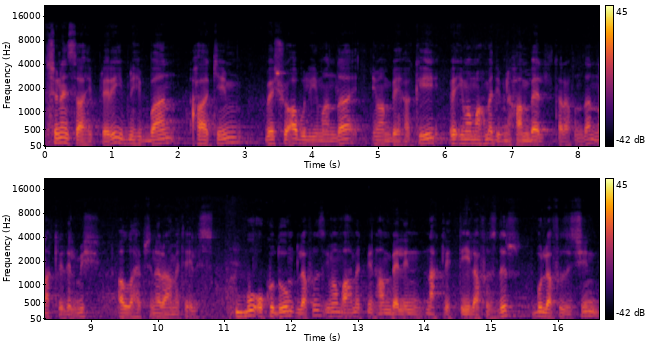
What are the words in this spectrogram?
Sünen sahipleri İbn Hibban, Hakim ve Şuab-ül İman'da İmam Beyhaki ve İmam Ahmed İbni Hanbel tarafından nakledilmiş. Allah hepsine rahmet eylesin. Bu okuduğum lafız İmam Ahmed bin Hanbel'in naklettiği lafızdır. Bu lafız için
